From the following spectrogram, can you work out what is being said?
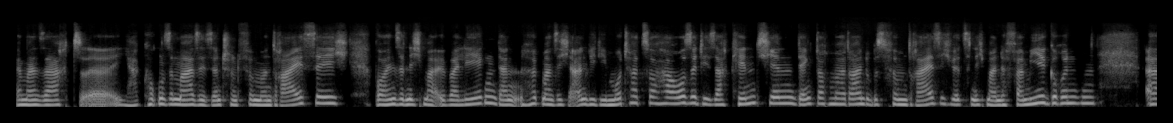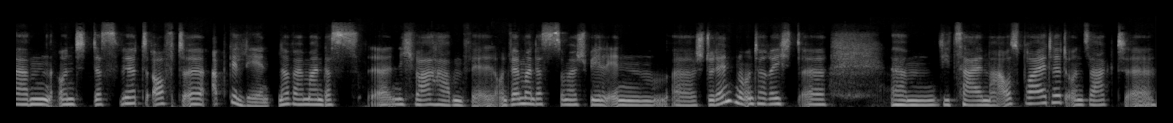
wenn man sagt, äh, ja, gucken Sie mal, Sie sind schon 35, wollen Sie nicht mal überlegen, dann hört man sich an wie die Mutter zu Hause, die sagt, Kindchen, denk doch mal dran, du bist 35, willst nicht mal eine Familie gründen. Ähm, und das wird oft äh, abgelehnt, ne? weil man das äh, nicht wahrhaben will. Und wenn man das zum zum Beispiel in äh, Studentenunterricht äh, ähm, die Zahlen mal ausbreitet und sagt, äh,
